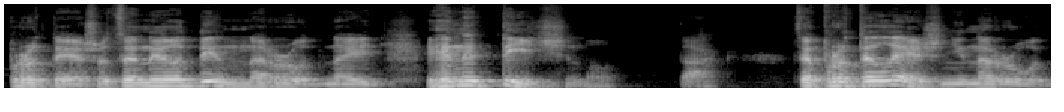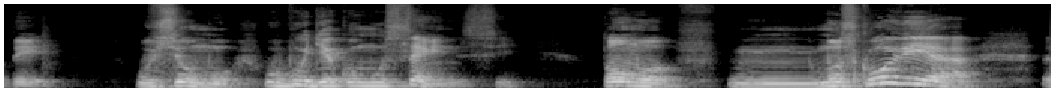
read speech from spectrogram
про те, що це не один народ, навіть генетично. Так. Це протилежні народи у всьому, у будь-якому сенсі. Тому Московія, е,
